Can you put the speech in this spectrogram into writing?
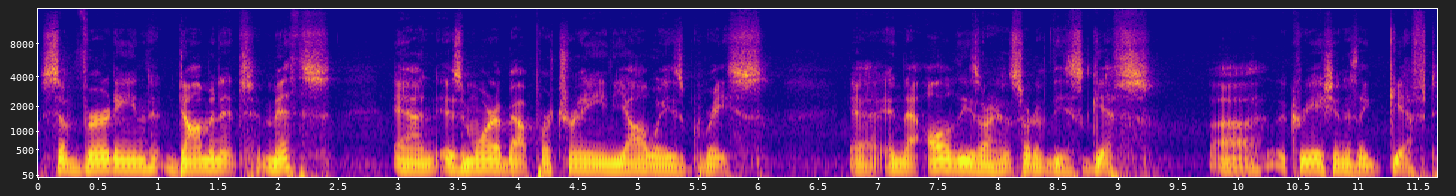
subverting dominant myths and is more about portraying Yahweh's grace. Uh, in that all of these are sort of these gifts. Uh, creation is a gift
